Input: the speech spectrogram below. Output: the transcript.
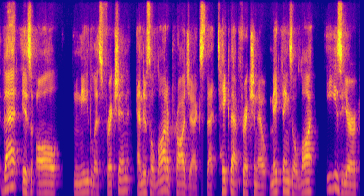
that is all needless friction. And there's a lot of projects that take that friction out, make things a lot easier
